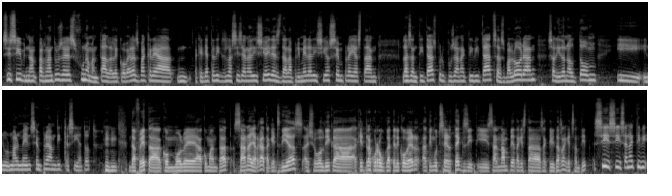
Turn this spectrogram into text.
Sí, sí, per nosaltres és fonamental. L'Ecovert es va crear, mm, que ja t'he dit, la sisena edició i des de la primera edició sempre hi estan les entitats proposant activitats, es valoren, se li dona el tom i, i normalment sempre hem dit que sí a tot. Mhm. De fet, eh, com molt bé ha comentat, s'han allargat aquests dies. Això vol dir que aquest recorregut que té l'Ecovert ha tingut cert èxit i s'han ampliat aquestes activitats en aquest sentit? Sí, sí, s'han activi-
